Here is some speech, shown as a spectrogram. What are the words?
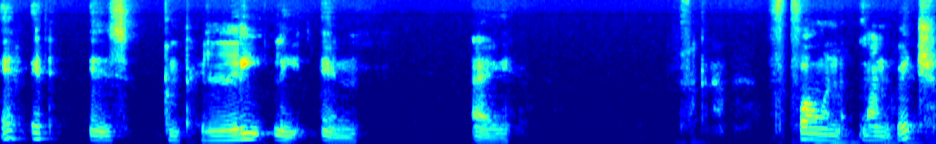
If it is completely in a foreign language,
